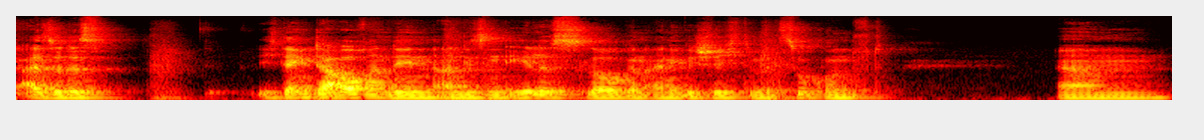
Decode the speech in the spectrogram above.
also das, ich denke da auch an, den, an diesen Elis-Slogan, eine Geschichte mit Zukunft. Ähm,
